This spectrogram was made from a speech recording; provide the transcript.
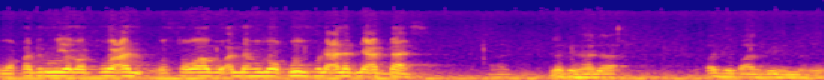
وقد روي مرفوعا والصواب أنه موقوف على ابن عباس. لكن هذا قد يقال فيه إنه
